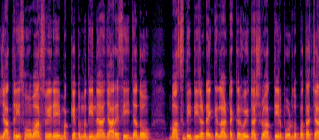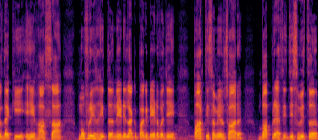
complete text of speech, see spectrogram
ਯਾਤਰੀ ਸੋਮਵਾਰ ਸਵੇਰੇ ਮੱਕੇ ਤੋਂ ਮਦੀਨਾ ਜਾ ਰਹੇ ਸੀ। ਜਦੋਂ ਬੱਸ ਦੀ ਡੀਜ਼ਲ ਟੈਂਕਰ ਨਾਲ ਟੱਕਰ ਹੋਈ ਤਾਂ ਸ਼ੁਰੂਆਤੀ ਰਿਪੋਰਟ ਤੋਂ ਪਤਾ ਚੱਲਦਾ ਕਿ ਇਹ ਹਾਦਸਾ ਮੁਫਰੀ ਸਹਿਤ ਨੇੜੇ ਲਗਭਗ 1:30 ਵਜੇ ਭਾਰਤੀ ਸਮੇਂ ਅਨੁਸਾਰ ਵਾਪਰਿਆ ਸੀ, ਜਿਸ ਵਿੱਚ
